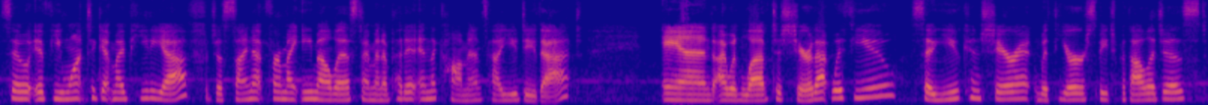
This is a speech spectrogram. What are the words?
So if you want to get my PDF, just sign up for my email list. I'm going to put it in the comments how you do that. And I would love to share that with you so you can share it with your speech pathologist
